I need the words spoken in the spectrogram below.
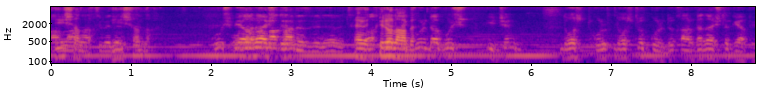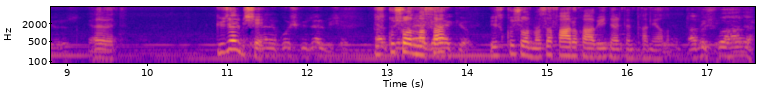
Allah İnşallah, nasip ederse. inşallah. Kuş bir zaman araçtı. bakarız bir de, evet. Evet, Birol abi. Burada kuş için dost dostluk kurduk, arkadaşlık yapıyoruz. Yani- Evet. Güzel bir şey. Yani kuş güzel bir şey. Biz kuş olmasa, biz kuş olmasa Faruk abiyi nereden tanıyalım? Tabii Kuş bahane.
